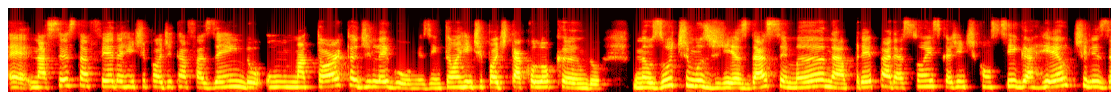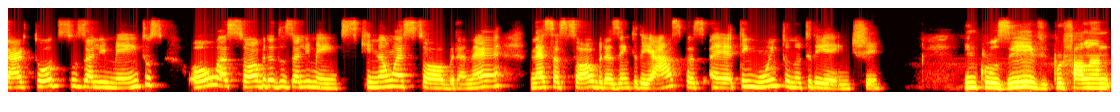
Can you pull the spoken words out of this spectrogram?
é, na sexta-feira a gente pode estar tá fazendo uma torta de legumes. Então a gente pode estar tá colocando nos últimos dias da semana preparações que a gente consiga reutilizar todos os alimentos ou a sobra dos alimentos, que não é sobra, né? Nessas sobras, entre aspas, é, tem muito nutriente. Inclusive, por, falando,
